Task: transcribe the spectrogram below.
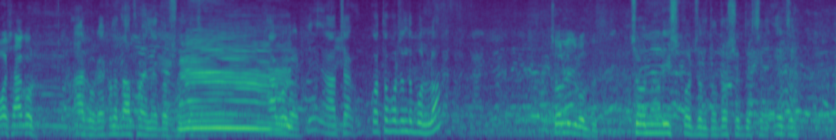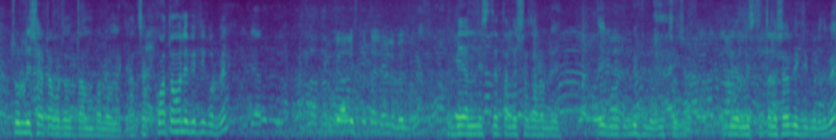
বয়স আগর। আগর এখনও দাঁত হয় না দর্শক। আগর আর কি। আচ্ছা কত পর্যন্ত বলল? চল্লিশ বলতেছি। চল্লিশ পর্যন্ত দর্শক দেখছেন। এই যে চল্লিশ হাজার পর্যন্ত দাম বলে ওনাকে। আচ্ছা কত হলে বিক্রি করবেন? বিয়াল্লিশ তেতাল্লিশ হাজার হলে এইগুলো বিক্রি করে আচ্ছা বিয়াল্লিশ তেতাল্লিশ হাজার বিক্রি করে দেবে।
